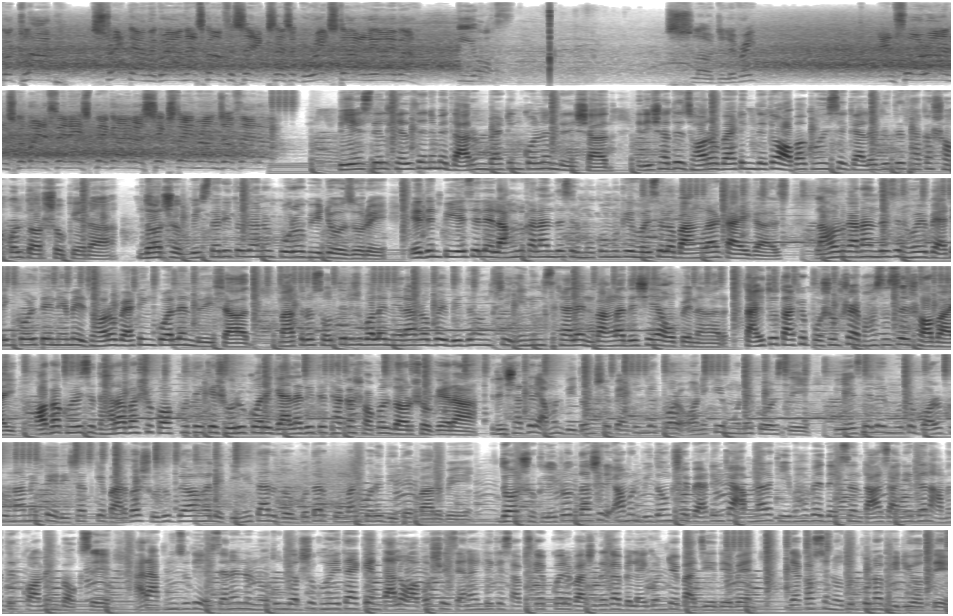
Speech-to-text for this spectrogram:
Good club. Straight down the ground. That's gone for six. That's a great start of the over. Slow delivery. And four runs. Good way to finish. Big over. 16 runs off that over. PSL খেলতে নেমে দারুণ batting করলেন রিশাদ। রিশাদের ঝড়ো batting দেখে অবাক হয়েছে গ্যালারিতে থাকা সকল দর্শকেরা। দর্শক, বিস্তারিত জানুন পুরো ভিডিও জোরে এদিন পিএসএল লাহুল কালান্দাসের মুখোমুখি হয়েছিল বাংলার টাইগার্স। লাহুল কালান্দাসের হয়ে ব্যাটিং করতে নেমে ঝড়ো ব্যাটিং করলেন রিশাদ। মাত্র ছত্রিশ বলে নিরানব্বই বিধ্বংসী ইনিংস খেলেন বাংলাদেশে ওপেনার। তাই তো তাকে প্রশংসায় ভাসাচ্ছে সবাই। অবাক হয়েছে ধারাভাষ্য কক্ষ থেকে শুরু করে গ্যালারিতে থাকা সকল দর্শকেরা। রিশাদের এমন বিধ্বংসী ব্যাটিংয়ের পর অনেকেই মনে করছে পিএসএল এর মতো বড় টুর্নামেন্টে রিশাদকে বারবার সুযোগ দেওয়া হলে তিনি তার যোগ্যতার প্রমাণ করে দিতে পারবে। দর্শক, লিটন দাসের এমন বিধ্বংসী ব্যাটিংকে আপনারা কীভাবে দেখছেন তা জানিয়ে দেন আমাদের কমেন্ট বক্সে আর আপনি যদি এই চ্যানেলে নতুন দর্শক হয়ে থাকেন, তাহলে অবশ্যই চ্যানেলটিকে সাবস্ক্রাইব করে পাশে থাকা বেলাইকনটি বাজিয়ে দেবেন। দেখা হচ্ছে নতুন কোনো ভিডিওতে।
